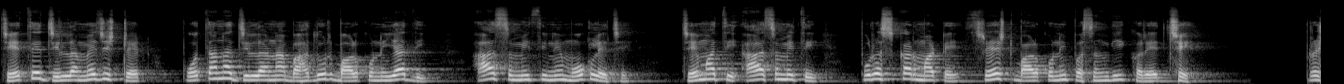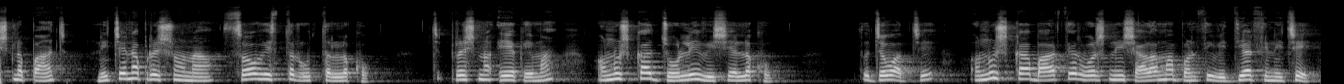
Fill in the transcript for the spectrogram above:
જે તે જિલ્લા મેજિસ્ટ્રેટ પોતાના જિલ્લાના બહાદુર બાળકોની યાદી આ સમિતિને મોકલે છે, જેમાંથી આ સમિતિ પુરસ્કાર માટે શ્રેષ્ઠ બાળકોની પસંદગી કરે છે. પ્રશ્ન પાંચ, નીચેના પ્રશ્નોના સવિસ્તર ઉત્તર લખો. પ્રશ્ન એક એમાં, અનુષ્કા જોલી વિશે લખો. તો જવાબ છે, અનુષ્કા બાર તેર વર્ષની શાળામાં ભણતી વિદ્યાર્થીની છે.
